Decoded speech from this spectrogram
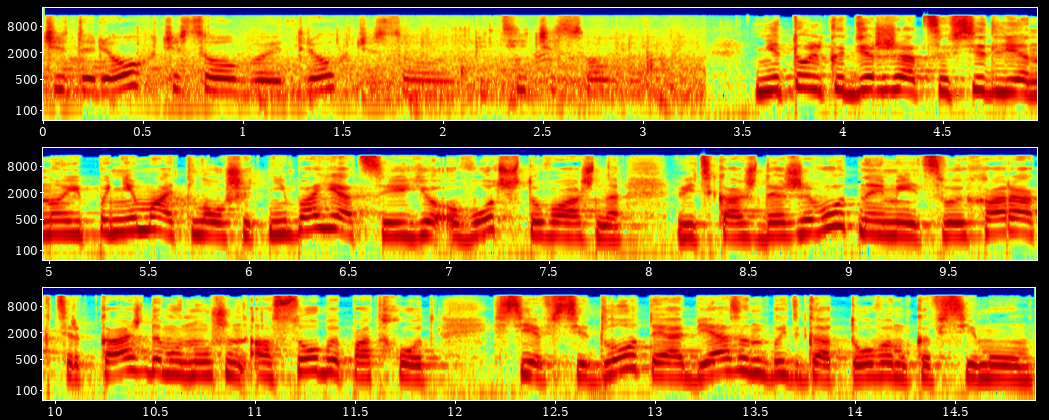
четырехчасовые, трехчасовые, пятичасовые. Не только держаться в седле, но и понимать лошадь, не бояться ее – вот что важно. Ведь каждое животное имеет свой характер, каждому нужен особый подход. Сев в седло, ты обязан быть готовым ко всему.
